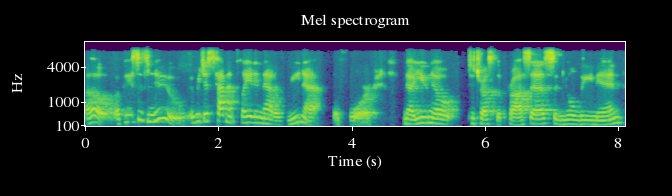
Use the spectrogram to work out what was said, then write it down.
oh, okay, this is new. We just haven't played in that arena before. Now you know to trust the process and you'll lean in,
